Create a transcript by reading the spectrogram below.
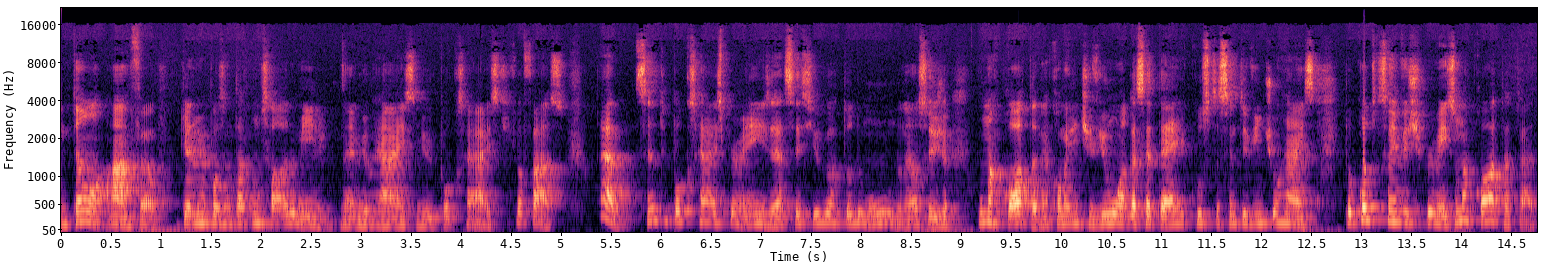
Então, ah, Rafael, quero me aposentar com um salário mínimo, né? Mil reais, mil e poucos reais. O que, que eu faço? Cara, cento e poucos reais por mês, é acessível a todo mundo, né? Ou seja, uma cota, né? Como a gente viu, um HCTR custa 121 reais. Então, quanto você vai investir por mês? Uma cota, cara.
